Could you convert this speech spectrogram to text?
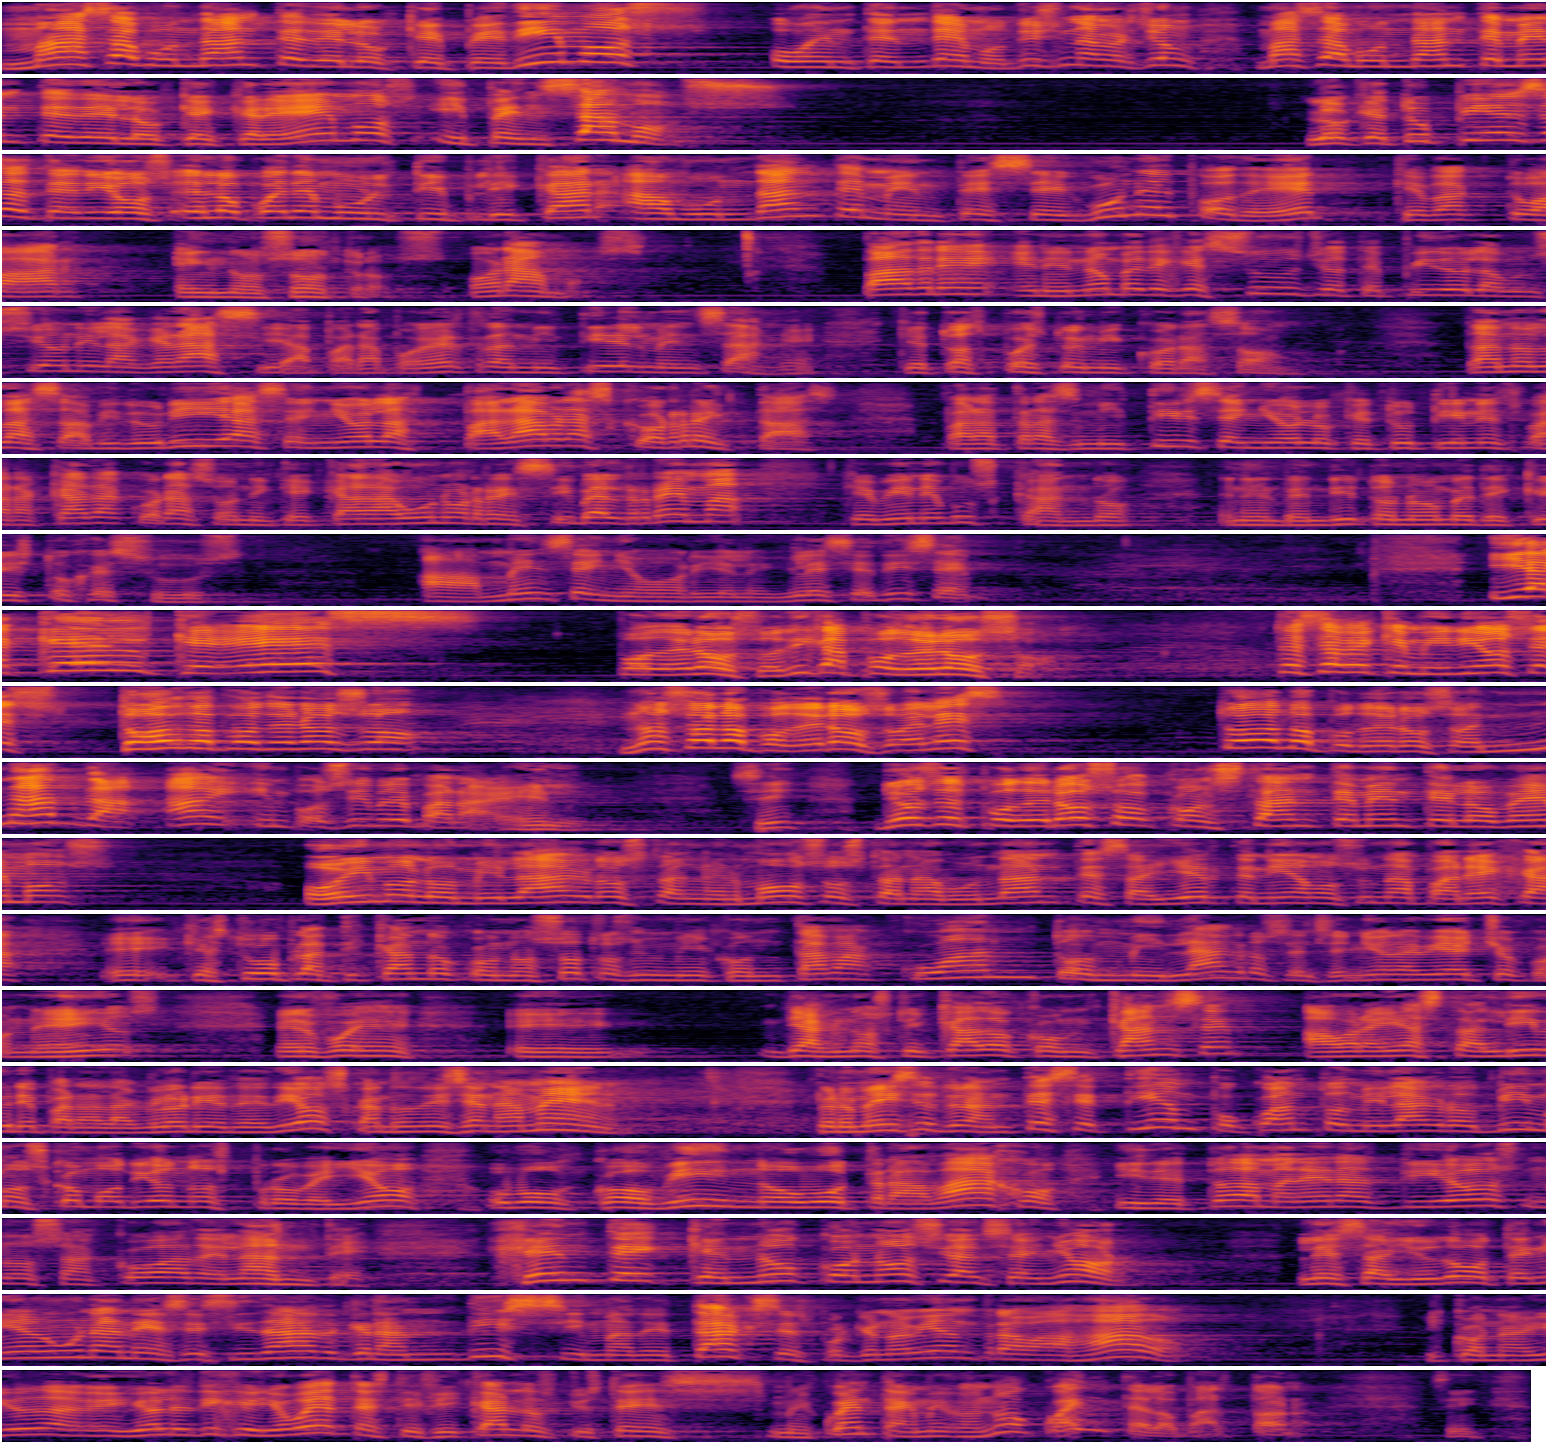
Más abundante de lo que pedimos o entendemos. Dice una versión, más abundantemente de lo que creemos y pensamos. Lo que tú piensas de Dios, Él lo puede multiplicar abundantemente según el poder que va a actuar en nosotros. Oramos. Padre, en el nombre de Jesús yo te pido la unción y la gracia para poder transmitir el mensaje que tú has puesto en mi corazón. Danos la sabiduría, Señor, las palabras correctas para transmitir, Señor, lo que tú tienes para cada corazón y que cada uno reciba el rema que viene buscando en el bendito nombre de Cristo Jesús. Amén, Señor. Y la iglesia dice, y aquel que es poderoso, diga poderoso. Usted sabe que mi Dios es todopoderoso, no solo poderoso, Él es todopoderoso. Nada hay imposible para Él. ¿sí? Dios es poderoso, constantemente lo vemos. Oímos los milagros tan hermosos, tan abundantes. Ayer teníamos una pareja eh, que estuvo platicando con nosotros y me contaba cuántos milagros el Señor había hecho con ellos. Él fue eh, diagnosticado con cáncer, ahora ya está libre para la gloria de Dios. ¿Cuántos dicen amén? Pero me dice, durante ese tiempo, ¿cuántos milagros vimos? Cómo Dios nos proveyó. Hubo COVID, no hubo trabajo y de todas maneras Dios nos sacó adelante. Gente que no conoce al Señor les ayudó. Tenían una necesidad grandísima de taxes porque no habían trabajado. Y con ayuda, yo les dije, yo voy a testificar los que ustedes me cuentan. Y me dijo, no, cuéntelo, pastor.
